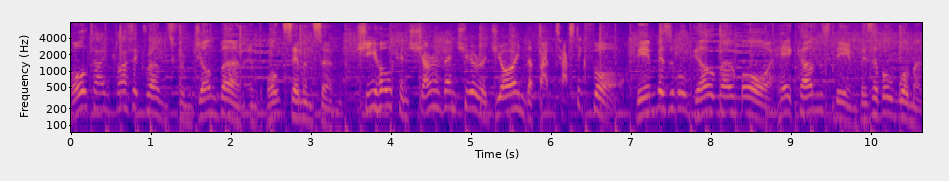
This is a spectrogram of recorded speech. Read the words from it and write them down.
all time classic runs from John Byrne and Walt Simonson. She Hulk and Sharon Ventura join the Fantastic Four. The Invisible Girl No More. Here comes The Invisible Woman.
